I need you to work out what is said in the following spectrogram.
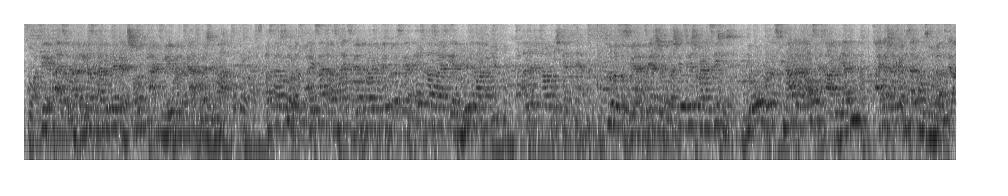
Okay, also ne, Katharinas Kandidat jetzt schon, ein Problem, wenn das Herz gemacht. Was glaubst du? Alexander, was meinst du? Wer wird heute gewinnen? Wird das eher Älterer sein, eher ein Jüngerer? Also ich glaube, ich werde werden. Du wirst es werden, sehr schön. Da steht es hier schon mal ganz richtig. Hier oben wird das Finale dann ausgetragen werden. Einer steht an dieser Konsole.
